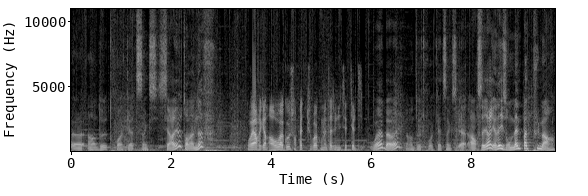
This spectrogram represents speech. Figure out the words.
Euh, 1, 2, 3, 4, 5, 6. Sérieux T'en as 9 Ouais, regarde en haut à gauche en fait, tu vois combien t'as d'unités de quel type. Ouais, bah ouais. 1, 2, 3, 4, 5, 6. Alors, c'est-à-dire, il y en a, ils ont même pas de plumard. hein.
